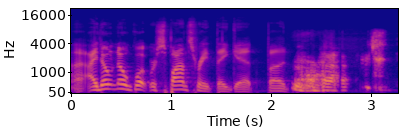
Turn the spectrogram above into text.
I I don't know what response rate they get, but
